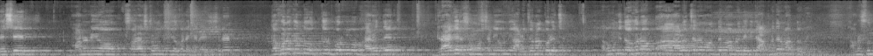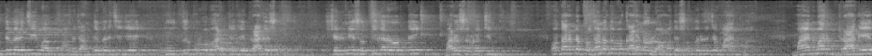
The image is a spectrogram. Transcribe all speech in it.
দেশের মাননীয় স্বরাষ্ট্রমন্ত্রী যখন এখানে এসেছিলেন, তখনও কিন্তু উত্তর পূর্ব ভারতের ড্রাগের সমস্যা নিয়ে উনি আলোচনা করেছেন। এবং উনি তখনও আলোচনার মাধ্যমে আমরা দেখেছি আপনাদের মাধ্যমে আমরা শুনতে পেরেছি বা আমরা জানতে পেরেছি যে উত্তর পূর্ব ভারতের যে ড্রাগের সমস্যা সেটা নিয়ে সত্যিকারের অর্থেই ভারত সরকার চিন্তিত। এবং তার একটা প্রধানতম কারণ হলো আমাদের সঙ্গে রয়েছে মায়ানমার। মায়ানমার ড্রাগের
